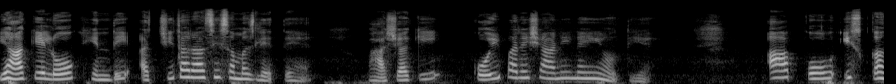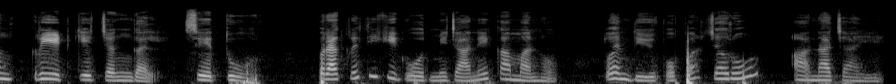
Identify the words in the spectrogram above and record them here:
यहाँ के लोग हिंदी अच्छी तरह से समझ लेते हैं। भाषा की कोई परेशानी नहीं होती है। आपको इस कंक्रीट के जंगल से दूर, प्रकृति की गोद में जाने का मन हो तो इन द्वीपों पर ज़रूर आना चाहिए,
